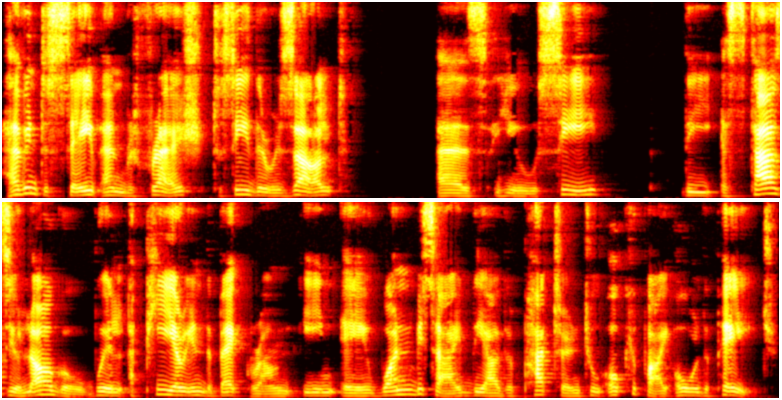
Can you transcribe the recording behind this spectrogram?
having to save and refresh to see the result, as you see, the Estasio logo will appear in the background in a one beside the other pattern to occupy all the page.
